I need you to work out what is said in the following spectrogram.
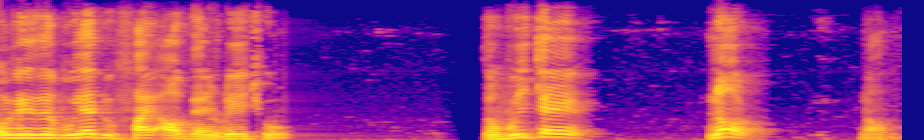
Okay, so we have to find out the ratio. So we can not no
